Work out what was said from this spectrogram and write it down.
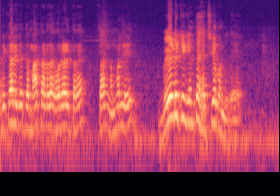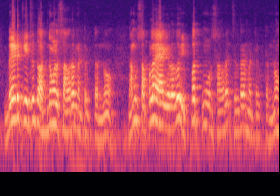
ಅಧಿಕಾರಿ ಜೊತೆ ಮಾತಾಡಿದಾಗ ಅವ್ರು ಹೇಳ್ತಾರೆ, ಸರ್, ನಮ್ಮಲ್ಲಿ ಬೇಡಿಕೆಗಿಂತ ಹೆಚ್ಚಿಗೆ ಬಂದಿದೆ. ಬೇಡಿಕೆ ಇದ್ದದ್ದು ಹದಿನೇಳು ಸಾವಿರ ಮೆಟ್ರಿಕ್ ಟನ್ನು. ನಮಗೆ ಸಪ್ಲೈ ಆಗಿರೋದು ಇಪ್ಪತ್ತ್ಮೂರು ಸಾವಿರ ಚಿಲ್ಲರೆ ಮೆಟ್ರಿಕ್ ಟನ್ನು.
